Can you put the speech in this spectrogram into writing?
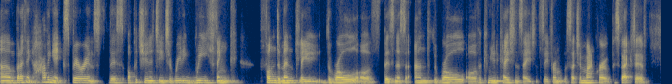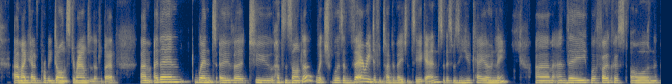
um, but I think having experienced this opportunity to really rethink fundamentally the role of business and the role of a communications agency from such a macro perspective. Um, I kind of probably danced around a little bit. Um, I then went over to Hudson Sandler, which was a very different type of agency again. So this was UK only. Um, and they were focused on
